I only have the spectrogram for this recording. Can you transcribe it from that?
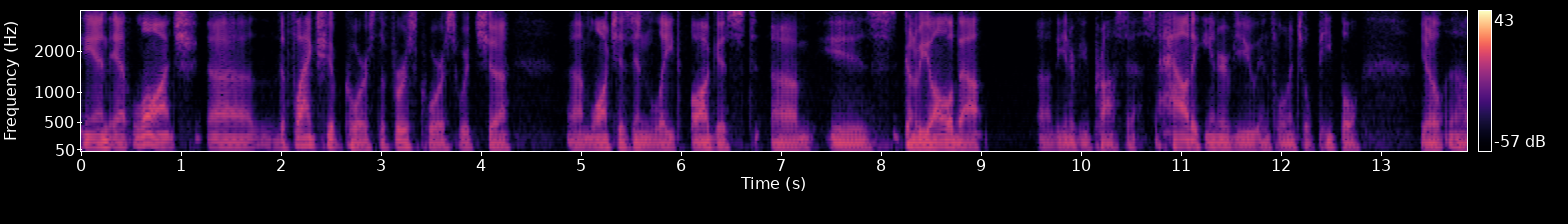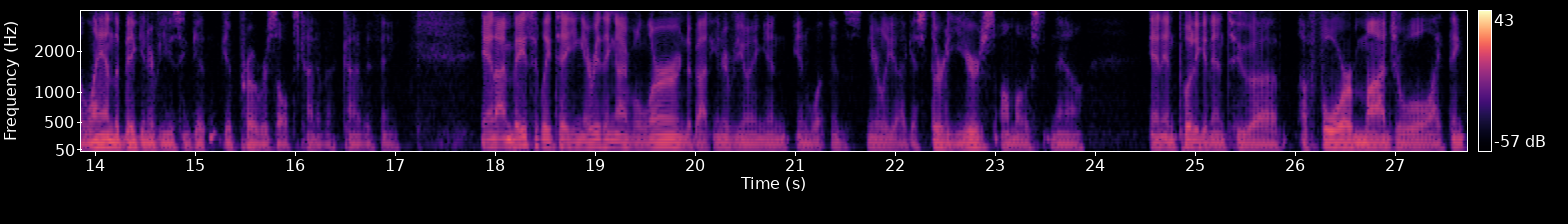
And at launch, uh, the flagship course, the first course, which um, launches in late August, um, is going to be all about uh, the interview process, how to interview influential people, you know, uh, land the big interviews and get get pro results, kind of a kind of a thing and I'm basically taking everything I've learned about interviewing in in what is nearly, I guess, 30 years almost now, and and putting it into a, a four module, I think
